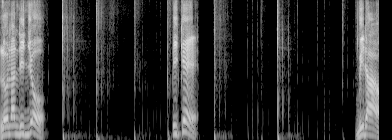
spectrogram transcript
โรนันดินโยปีเก้วิดาล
